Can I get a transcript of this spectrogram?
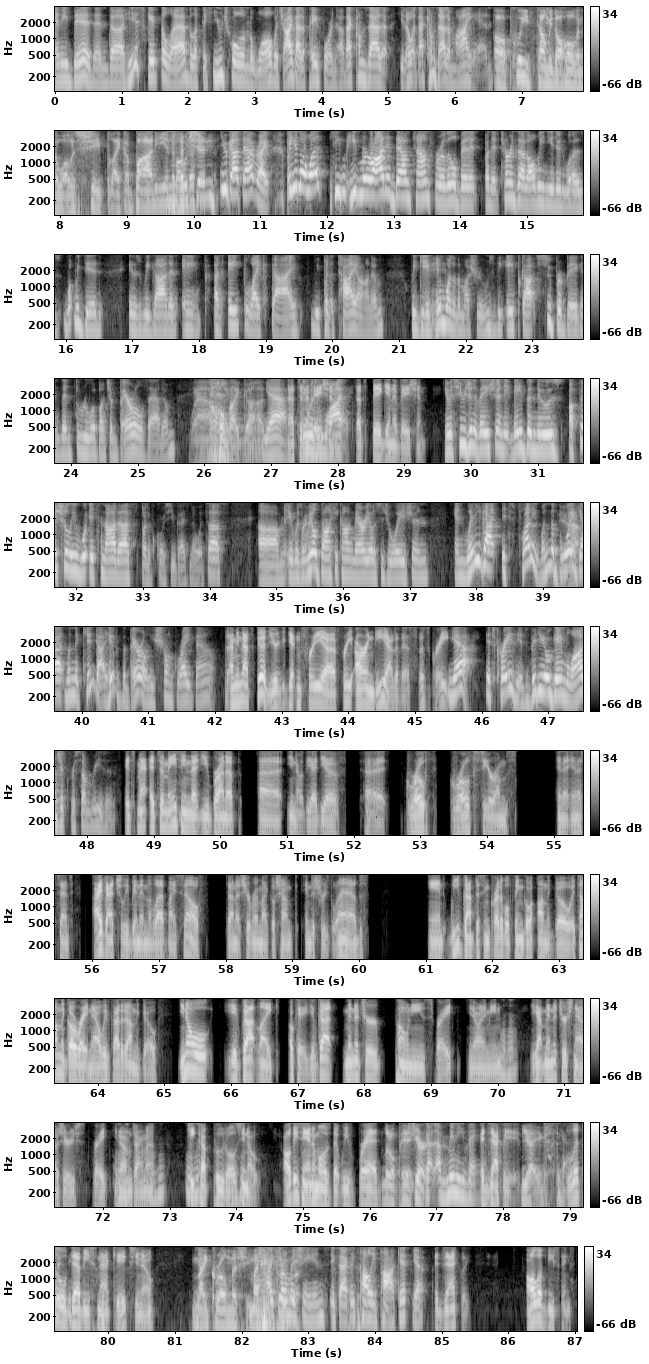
And he did, and uh, he escaped the lab, left a huge hole in the wall, which I got to pay for now. That comes out of, you know what? That comes out of my end. Oh, please tell me the hole in the wall is shaped like a body in motion. You got that right. But you know what? He he marauded downtown for a little bit, but it turns out all we needed was what we did is we got an ape, an ape-like guy. We put a tie on him. We gave him one of the mushrooms. The ape got super big and then threw a bunch of barrels at him. Wow. oh my god. Yeah, That's it was innovation. wild. That's big innovation. It was huge innovation. It made the news. Officially, it's not us, but of course, you guys know it's us. Um, it was a real Donkey Kong Mario situation. And when he got, it's funny when the boy Yeah. got, when the kid got hit with the barrel, he shrunk right down. I mean, that's good. You're getting free uh, free R and D out of this. That's great. Yeah, it's crazy. It's video game logic for some reason. It's ma- it's amazing that you brought up uh, you know the idea of uh, growth growth serums in a, in a sense. I've actually been in the lab myself down at Sherman Michael Shunk Industries Labs, and we've got this incredible thing go- on the go. It's on the go right now. We've got it on the go. You know, you've got like okay, you've got miniature ponies, right? You know what I mean. Mhm. You got miniature schnauzers, right? You know what I'm talking about. mhm, Teacup poodles. You know all these animals that we've bred. Little pigs. Sure. Got a minivan. Exactly. Yeah, you got Little Debbie snack cakes, you know. micro machine. Micro machines, exactly. Polly Pocket, yeah. Exactly. All of these things.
